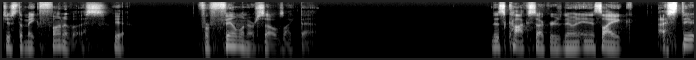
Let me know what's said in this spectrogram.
just to make fun of us Yeah. for filming ourselves like that this cocksucker is doing and it's like i still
